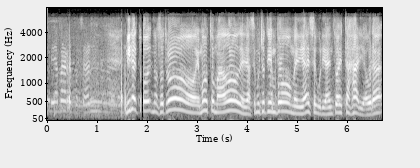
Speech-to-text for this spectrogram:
Seguridad para reforzar? Mira, nosotros hemos tomado desde hace mucho tiempo medidas de seguridad en todas estas áreas. Ahora,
